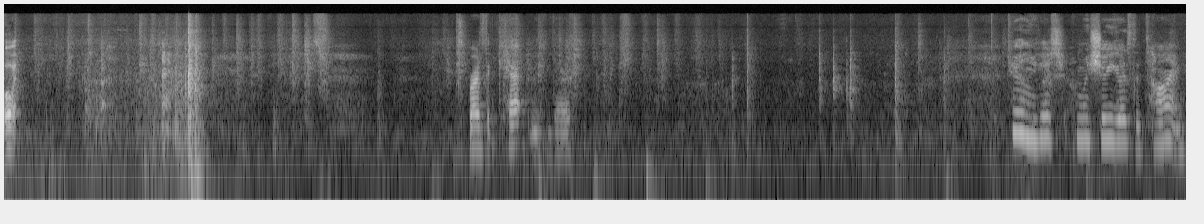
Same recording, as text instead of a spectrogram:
Oh wait. Surprised the cat is there. Here, let me guys. I'm gonna show you guys the time.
